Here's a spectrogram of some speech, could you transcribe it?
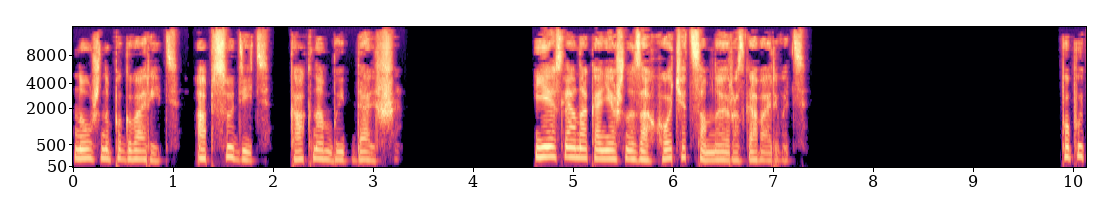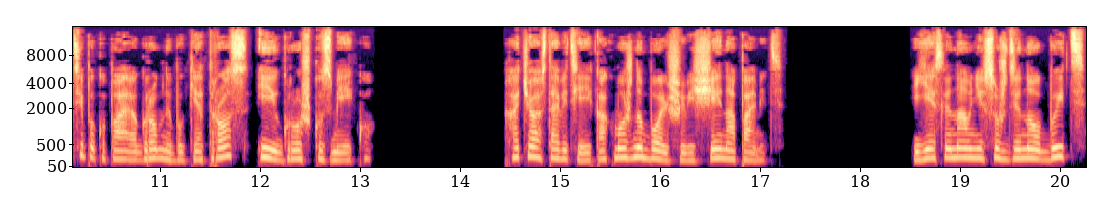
Нужно поговорить, обсудить, как нам быть дальше. Если она, конечно, захочет со мной разговаривать. По пути покупаю огромный букет роз и игрушку-змейку. Хочу оставить ей как можно больше вещей на память. Если нам не суждено быть,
